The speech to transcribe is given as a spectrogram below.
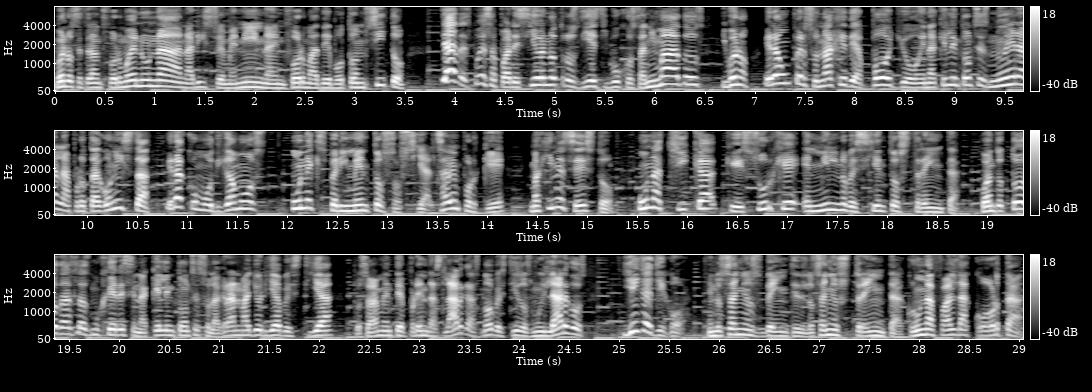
bueno, se transformó en una nariz femenina en forma de botoncito. Ya después apareció en otros 10 dibujos animados y bueno, era un personaje de apoyo, en aquel entonces no era la protagonista, era como digamos un experimento social. ¿Saben por qué? Imagínense esto, una chica que surge en 1930, cuando todas las mujeres en aquel entonces o la gran mayoría vestía pues prendas largas, ¿no? Vestidos muy largos. Y ella llegó en los años 20, de los años 30, con una falda corta,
